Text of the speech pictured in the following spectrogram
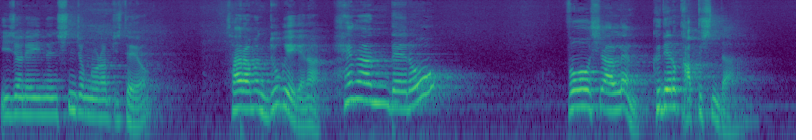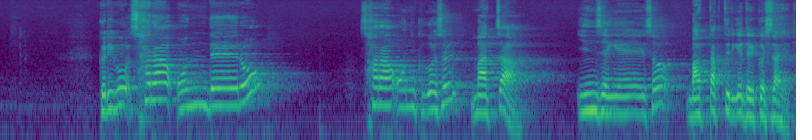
이전에 있는 신정론과 비슷해요. 사람은 누구에게나 행한 대로 보샬렘 그대로 갚으신다. 그리고 살아온 대로 살아온 그것을 맞자 인생에서 맞닥뜨리게 될 것이다 이렇게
